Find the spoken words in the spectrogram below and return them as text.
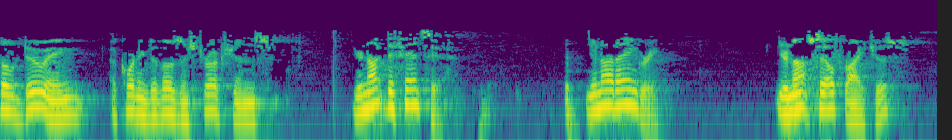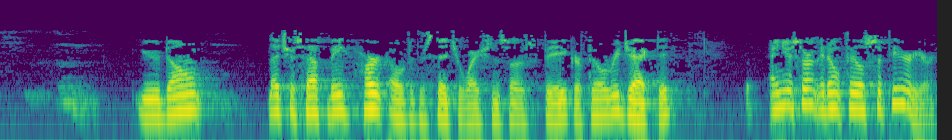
so doing, according to those instructions, you're not defensive. You're not angry. You're not self righteous. You don't let yourself be hurt over the situation, so to speak, or feel rejected. And you certainly don't feel superior.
